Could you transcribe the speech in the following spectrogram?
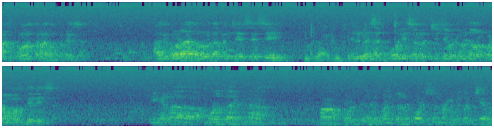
నాకు అంతా అది ఒకటే సార్. అది కూడా దొంగతనం చేసేసి వెళ్ళిపోయి సార్. పోలీసులు వచ్చి చెప్పినంత వరకు కూడా మాకు తెలియదు సార్. ఈ నెల మూడో తారీఖున మా పోలీసు వంటలు పోలీసులు మా ఇంటికి వచ్చారు.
